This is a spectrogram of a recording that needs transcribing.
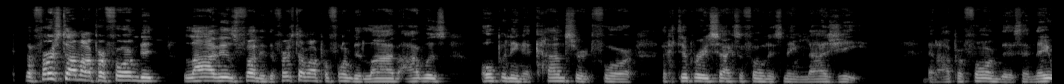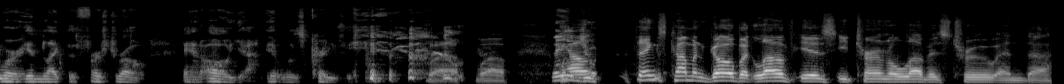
the first time I performed it live is funny. The first time I performed it live, I was opening a concert for a contemporary saxophonist named Najee, and I performed this, and they were in like the first row, and oh yeah, it was crazy. wow, wow. they well, enjoyed. things come and go, but love is eternal. Love is true, and uh,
